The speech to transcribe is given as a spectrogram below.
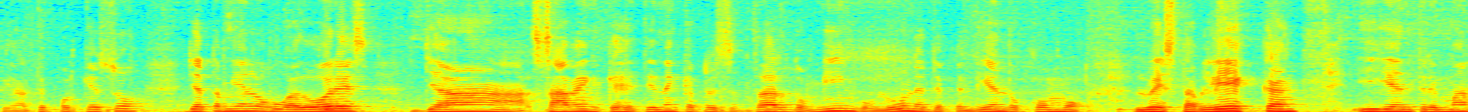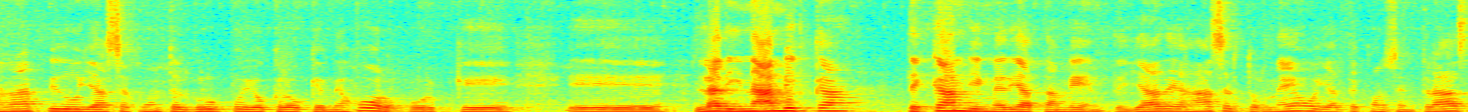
fíjate, porque eso ya también los jugadores ya saben que se tienen que presentar domingo, lunes, dependiendo cómo lo establezcan y entre más rápido ya se junta el grupo yo creo que mejor porque eh, la dinámica te cambia inmediatamente, ya dejas el torneo, ya te concentras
